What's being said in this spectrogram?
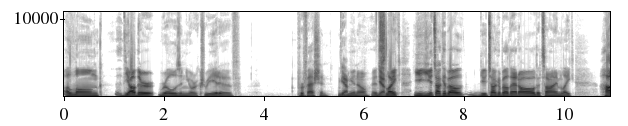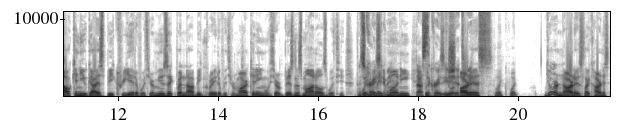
along the other roles in your creative profession. Yeah. You know, it's Yeah. like you you talk about you talk about that all the time. Like, how can you guys be creative with your music, but not be creative with your marketing, with your business models, with you, the It's way you make money? That's the craziest shit. artists like what you're an artist like artist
